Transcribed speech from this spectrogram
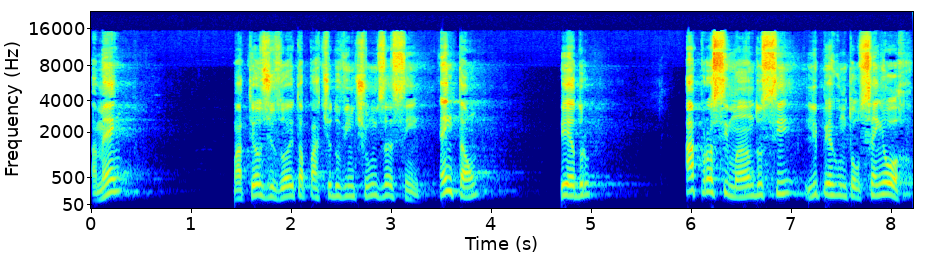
Amém? Mateus 18, a partir do 21, diz assim: Então, Pedro, aproximando-se, lhe perguntou: Senhor,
